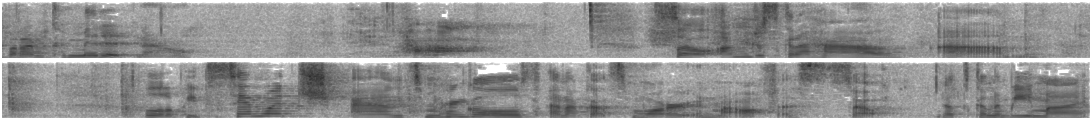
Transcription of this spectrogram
But I'm committed now. Ha! So I'm just gonna have um, a little pizza sandwich and some Pringles and I've got some water in my office. So that's gonna be my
